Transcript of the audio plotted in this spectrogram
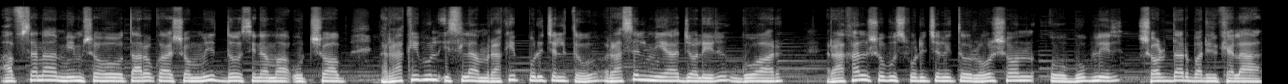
আফসানা মিমসহ তারকা সমৃদ্ধ সিনেমা উৎসব, রাকিবুল ইসলাম রাকিব পরিচালিত রাসেল মিয়া জলির গোয়ার, রাখাল সবুজ পরিচালিত রোশন ও বুবলির সর্দার বাড়ির খেলা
